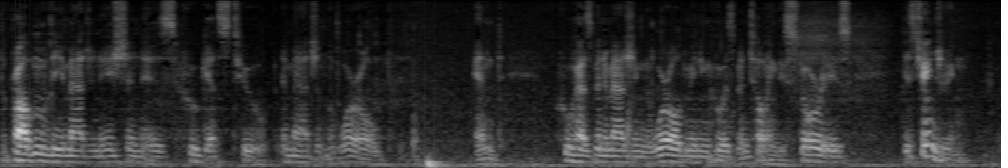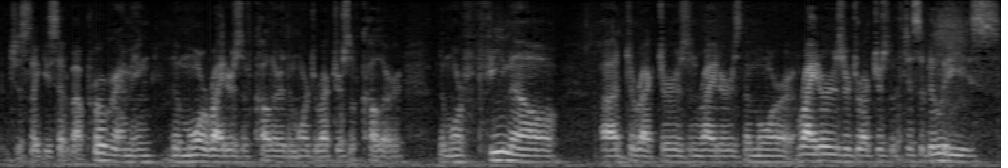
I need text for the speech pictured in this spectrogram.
The problem of the imagination is who gets to imagine the world and who has been imagining the world, meaning who has been telling these stories, is changing. Just like you said about programming, the more writers of color, the more directors of color, the more female uh, directors and writers, the more writers or directors with disabilities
